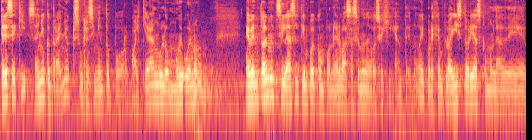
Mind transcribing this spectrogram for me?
3X año contra año, que es un crecimiento por cualquier ángulo muy bueno, eventualmente si le das el tiempo de componer vas a hacer un negocio gigante, ¿no? Y por ejemplo hay historias como la de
